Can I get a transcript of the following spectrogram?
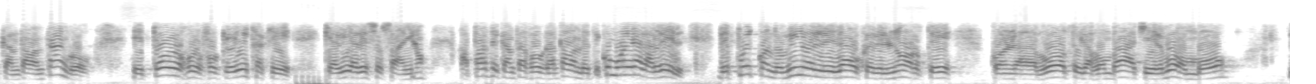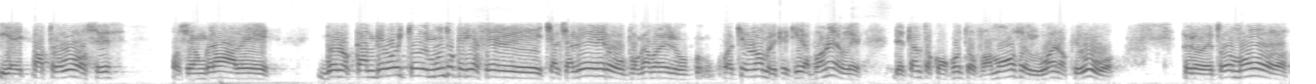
cantaban tango. Eh, todos los folcloristas que, que había de esos años, aparte de cantar, cantaban de... ¿Cómo era Gardel? Después cuando vino el, auge del norte, con la voto y las bombachas y el bombo, y hay cuatro voces, o sea, un grave... Bueno, cambió y todo el mundo quería ser eh, chalchalero, pongámosle cualquier nombre que quiera ponerle, de tantos conjuntos famosos y buenos que hubo. Pero de todos modos,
